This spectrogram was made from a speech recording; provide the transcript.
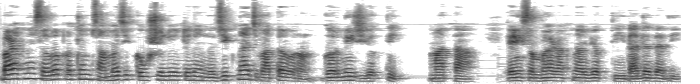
બાળકને સર્વપ્રથમ સામાજિક કૌશલ્યો તેના નજીકના જ વાતાવરણ, ઘરની જ વ્યક્તિ, માતા, તેની સંભાળ રાખનાર વ્યક્તિ, દાદા દાદી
